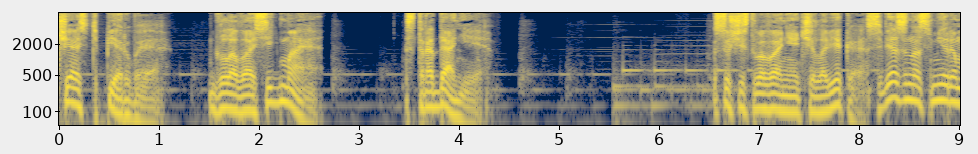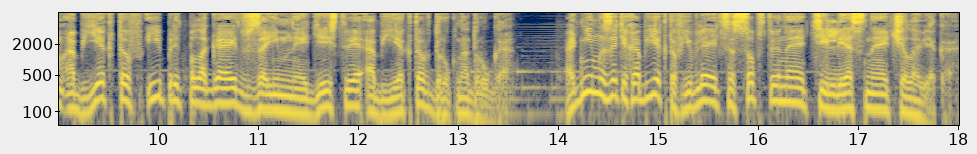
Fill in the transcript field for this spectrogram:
Часть первая. Глава седьмая. Страдания. Существование человека связано с миром объектов и предполагает взаимное действие объектов друг на друга. Одним из этих объектов является собственное телесное человека.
